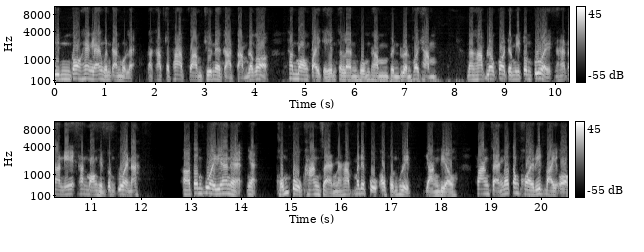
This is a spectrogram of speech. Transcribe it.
ดินก็แห้งแล้งเหมือนกันหมดแหละนะครับ สภาพความชื้นในอากาศต่ำแล้วก็ท่านมองไปจะเห็นสแลนผมทำเป็นเรือนพ่อชำนะครับ แล้วก็จะมีต้นกล้วยนะฮะด้านนี้ท่านมองเห็นต้นกล้วยนะต้นกล้วยเนี้ยเนี่ยเนี่ยผมปลูกพางแสงนะครับ ไม่ได้ปลูกเอาผลผลิตอย่างเดียวพางแสงแล้วต้องคอยริดใบออก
